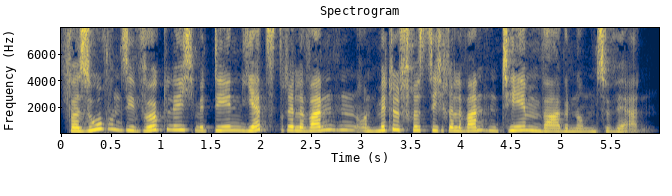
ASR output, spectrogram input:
versuchen Sie wirklich mit den jetzt relevanten und mittelfristig relevanten Themen wahrgenommen zu werden.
